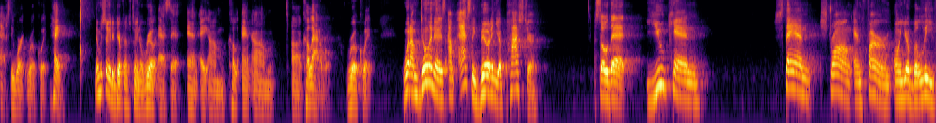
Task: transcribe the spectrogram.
actually work real quick. Hey, let me show you the difference between a real asset and a um and um uh, collateral real quick. What I'm doing is I'm actually building your posture so that you can stand strong and firm on your belief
